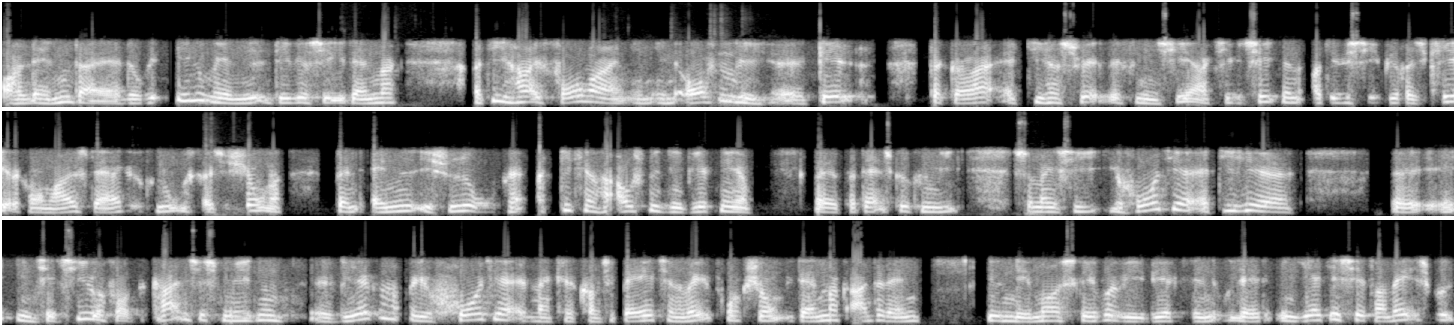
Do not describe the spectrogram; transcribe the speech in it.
og lande, der er lukket endnu mere ned, end det vi har set i Danmark. Og de har i forvejen en, en offentlig øh, gæld, der gør, at de har svært ved at finansiere aktiviteten, og det vil sige, at vi risikerer, at der kommer meget stærke økonomiske recessioner, blandt andet i Sydeuropa, og det kan have afsmittende virkninger øh, på dansk økonomi. Så man kan sige, jo hurtigere at de her øh, initiativer for at begrænse smitten øh, virker, og jo hurtigere at man kan komme tilbage til normal produktion i Danmark og andre lande, jo nemmere slipper vi virkelig ud af det. Men ja, det ser dramatisk ud.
